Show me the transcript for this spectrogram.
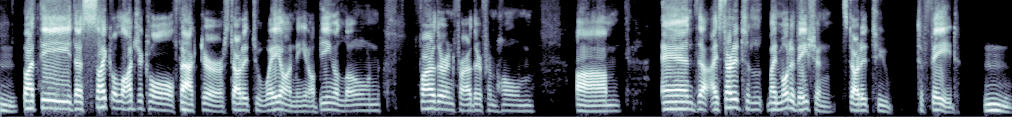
Mm. But the the psychological factor started to weigh on me, you know, being alone, farther and farther from home. Um, and uh, I started to my motivation started to to fade. Mm.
